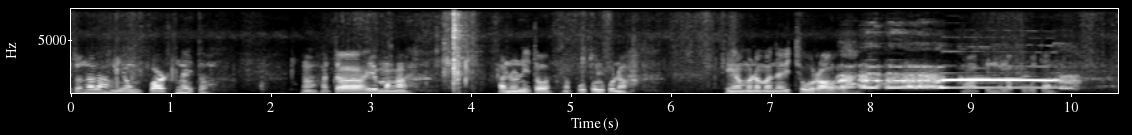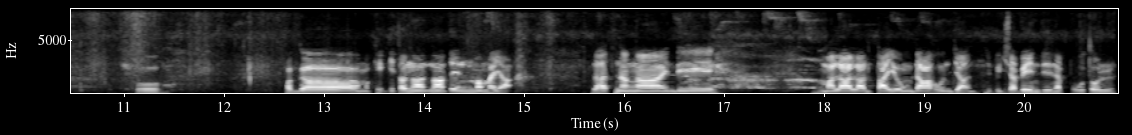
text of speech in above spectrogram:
ito na lang yung part na ito. No? At ah, yung mga ano nito, naputol ko na. Tingnan mo naman na itsura. Oh, yan. Mga pinalaputan. So, pag ah, makikita na natin mamaya lahat ng ah, hindi malalanta yung dahon dyan ibig sabihin hindi na putol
